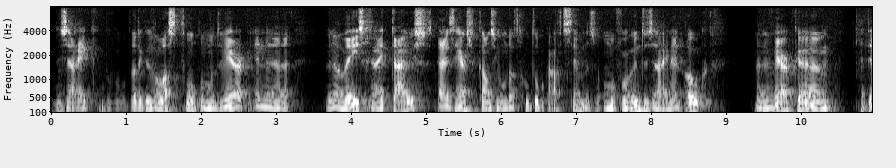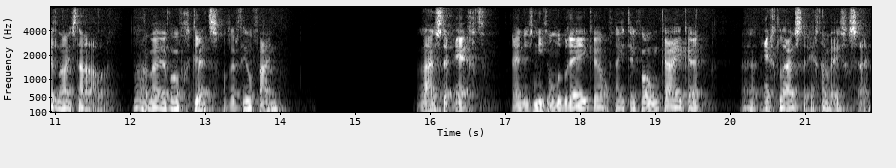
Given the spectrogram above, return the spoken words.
Dus zei ik bijvoorbeeld dat ik het wel lastig vond om het werk en uh, hun aanwezigheid thuis tijdens de herfstvakantie, om dat goed op elkaar af te stemmen. Dus om er voor hun te zijn en ook mijn werk deadlines te halen. Nou, we hebben over gekletst, was echt heel fijn. Luister echt. Hè? Dus niet onderbreken of naar je telefoon kijken. Uh, echt luisteren, echt aanwezig zijn.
